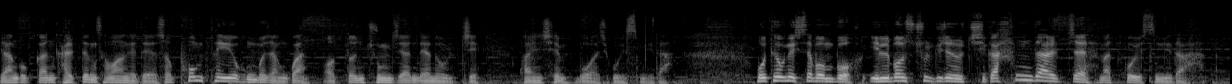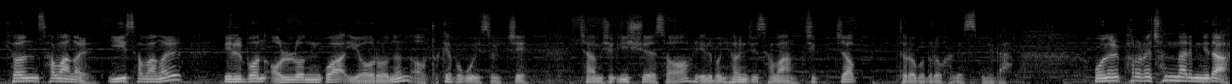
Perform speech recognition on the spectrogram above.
양국 간 갈등 상황에 대해서 폼페이오 국무장관 어떤 중재안 내놓을지 관심 모아지고 있습니다. 오태훈의 시사본부 일본 수출 규제 조치가 한 달째 맞고 있습니다. 현 상황을 이 상황을 일본 언론과 여론은 어떻게 보고 있을지 잠시 이슈에서 일본 현지 상황 직접 들어보도록 하겠습니다. 오늘 8월의 첫날입니다.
